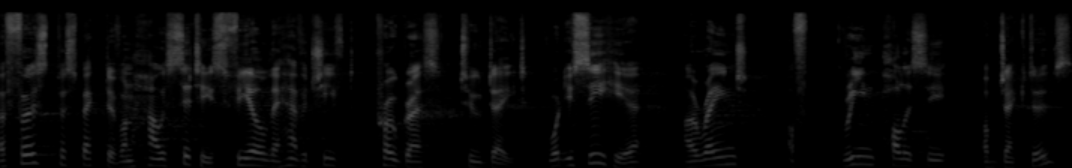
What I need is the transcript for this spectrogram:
a first perspective on how cities feel they have achieved progress to date. What you see here are a range of green policy objectives,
